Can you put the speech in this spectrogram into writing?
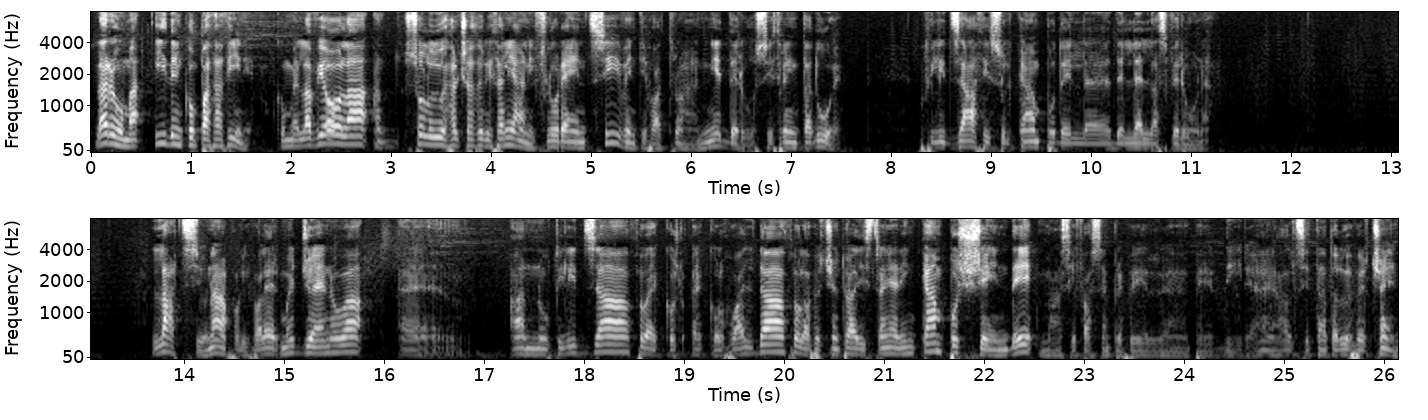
La Roma idem con patatine, come la Viola solo due calciatori italiani, Florenzi 24 anni e De Rossi 32, utilizzati sul campo del, dell'Ellas Verona. Lazio, Napoli, Palermo e Genova eh, hanno utilizzato, ecco, eccolo qua il dato, la percentuale di stranieri in campo scende, ma si fa sempre per, per dire, eh, al 72%.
